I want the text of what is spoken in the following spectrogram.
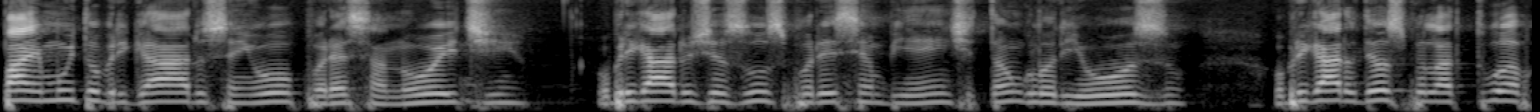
Pai, muito obrigado, Senhor, por essa noite. Obrigado, Jesus, por esse ambiente tão glorioso. Obrigado, Deus, pela tua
